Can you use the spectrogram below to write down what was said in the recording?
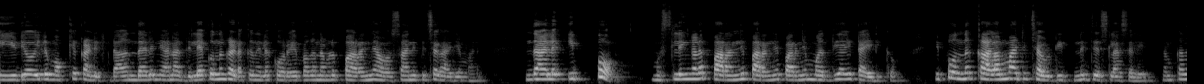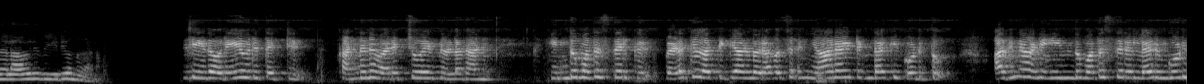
വീഡിയോയിലും ഒക്കെ കണ്ടിട്ടുണ്ട്. അതെന്തായാലും ഞാൻ അതിലേക്കൊന്നും കിടക്കുന്നില്ല. കുറേ ഭാഗം നമ്മൾ പറഞ്ഞ് അവസാനിപ്പിച്ച കാര്യമാണ്. എന്തായാലും ഇപ്പോൾ മുസ്ലിങ്ങളെ പറഞ്ഞ് പറഞ്ഞ് പറഞ്ഞ് മതിയായിട്ടായിരിക്കും. ഇപ്പൊ ഒന്ന് കളം മാറ്റി ചവിട്ടിയിട്ടുണ്ട് ജസ്ല സലീം. നമുക്ക് ആ ഒരു വീഡിയോ ഒന്ന് കാണാം. ചെയ്ത ഒരേ ഒരു തെറ്റ് കണ്ണനെ വരച്ചു എന്നുള്ളതാണ്. ഹിന്ദു മതസ്ഥർക്ക് വിളക്ക് കത്തിക്കാനുള്ള ഒരു അവസരം ഞാനായിട്ട് ഉണ്ടാക്കി കൊടുത്തു. അതിനാണ് ഈ ഹിന്ദു മതസ്ഥരെല്ലാരും കൂടി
